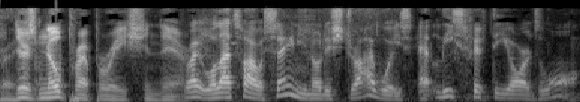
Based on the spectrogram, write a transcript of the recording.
Right. There's no preparation there. Right. Well, that's why I was saying. You know, this driveway's at least 50 yards long.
